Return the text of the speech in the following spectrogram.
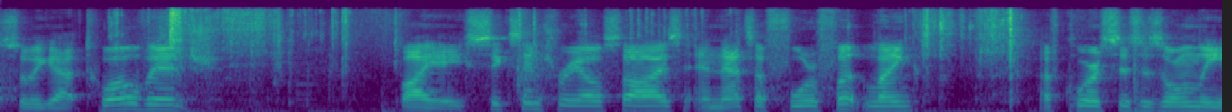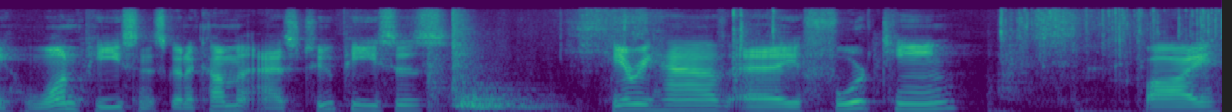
So we got 12 inch by a 6 inch rail size, and that's a 4 foot length. Of course, this is only one piece, and it's going to come as two pieces. Here we have a 14 by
